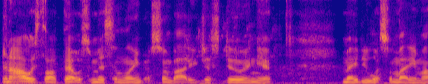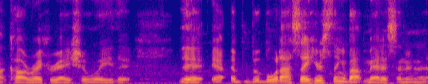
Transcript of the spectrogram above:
And I always thought that was a missing link of somebody just doing it, maybe what somebody might call recreationally. That that, uh, but, but what I say here's the thing about medicine, and uh,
